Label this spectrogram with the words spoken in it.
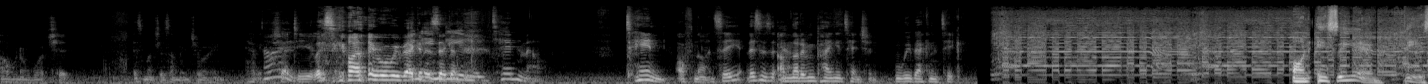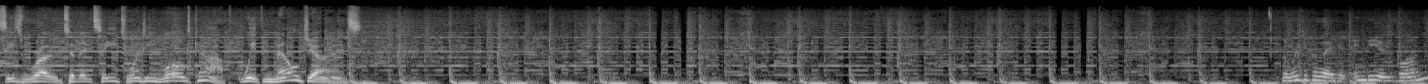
I want to watch it as much as I'm enjoying having a No. chat to you, Lisa Keightley. We'll be back in a India second. need 10 Mel. 10 off 9. See, this is I'm not even paying attention. We'll be back in a tick. On SEN, this is Road to the T20 World Cup with Mel Jones. Well, would you believe it? India's won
